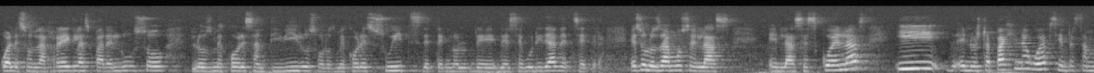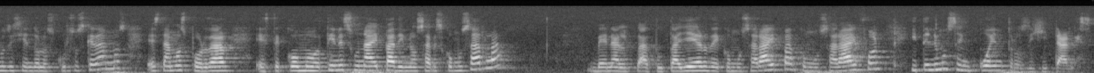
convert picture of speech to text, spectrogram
cuáles son las reglas para el uso, los mejores antivirus o los mejores suites de, de, de seguridad, etc. Eso los damos en las en las escuelas y en nuestra página web siempre estamos diciendo los cursos que damos. Estamos por dar, este, como tienes un iPad y no sabes cómo usarla, ven a tu taller de cómo usar iPad, cómo usar iPhone y tenemos encuentros digitales.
